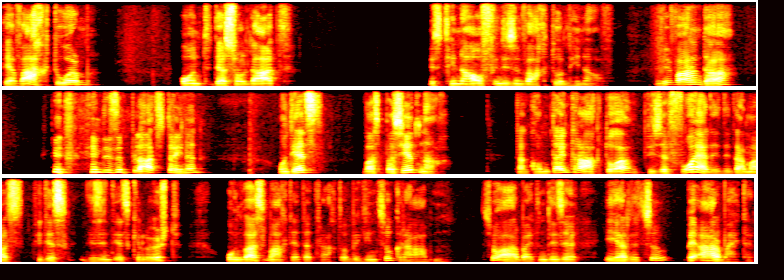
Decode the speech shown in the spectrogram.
der Wachturm und der Soldat ist hinauf in diesen Wachturm hinauf. Wir waren da in diesem Platz drinnen und jetzt, was passiert nach? Dann kommt ein Traktor, diese Feuer, die damals, die, das, die sind jetzt gelöscht. Und was macht der? Der Traktor beginnt zu graben, zu arbeiten, diese Erde zu bearbeiten.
